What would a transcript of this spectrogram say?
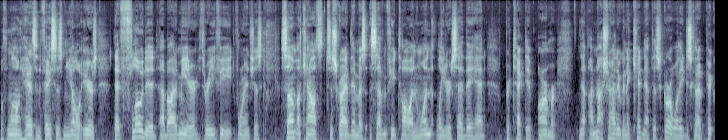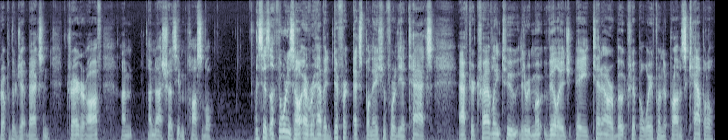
with long heads and faces and yellow ears that floated about a meter, three feet, four inches. Some accounts described them as seven feet tall, and one leader said they had protective armor. Now, I'm not sure how they were going to kidnap this girl. Were they just going to pick her up with their jetpacks and drag her off? I'm I'm not sure that's even possible. It says authorities, however, have a different explanation for the attacks. After traveling to the remote village, a 10-hour boat trip away from the province capital,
